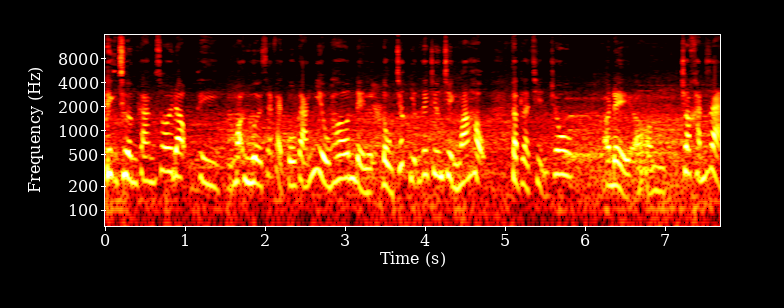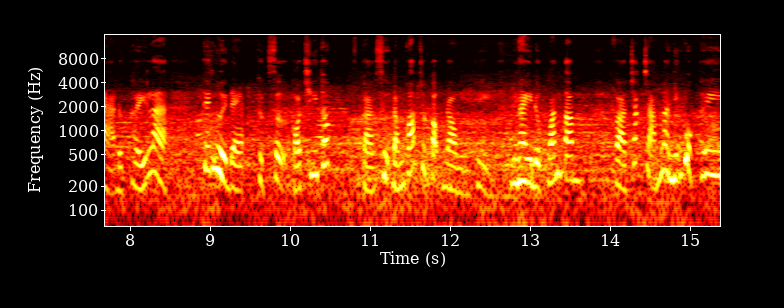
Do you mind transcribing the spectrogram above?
Thị trường càng sôi động thì mọi người sẽ phải cố gắng nhiều hơn để tổ chức những cái chương trình hoa hậu thật là chỉn chu ờ, để ờ, cho khán giả được thấy là cái người đẹp thực sự có tri thức và sự đóng góp cho cộng đồng thì ngày được quan tâm và chắc chắn là những cuộc thi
